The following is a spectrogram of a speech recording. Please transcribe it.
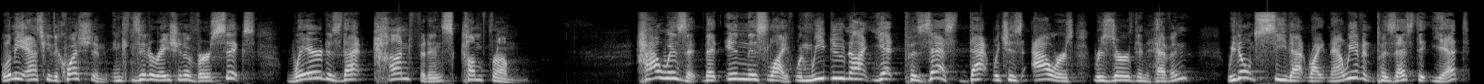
Let me ask you the question in consideration of verse 6. Where does that confidence come from? How is it that in this life, when we do not yet possess that which is ours reserved in heaven, we don't see that right now, we haven't possessed it yet.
